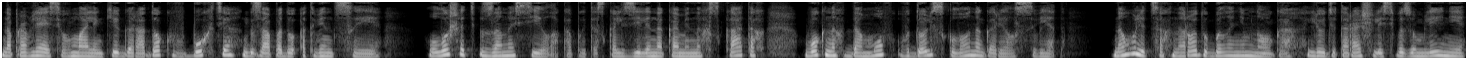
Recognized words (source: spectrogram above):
направляясь в маленький городок в бухте к западу от Венции. Лошадь заносила, копыта скользили на каменных скатах, в окнах домов вдоль склона горел свет. На улицах народу было немного, люди таращились в изумлении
